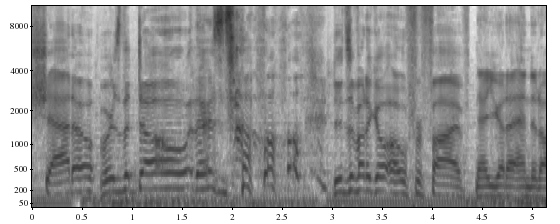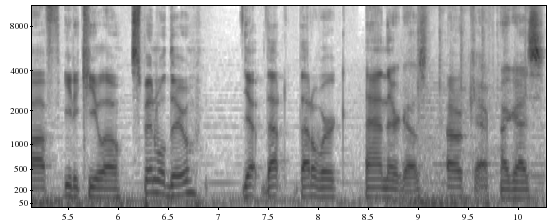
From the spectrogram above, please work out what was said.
Shadow. Where's the dough? There's dough. Dude's about to go 0 for 5. Now you got to end it off. Eat a kilo. Spin will do. Yep, that, that'll work. And there it goes. Okay. All right, guys.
